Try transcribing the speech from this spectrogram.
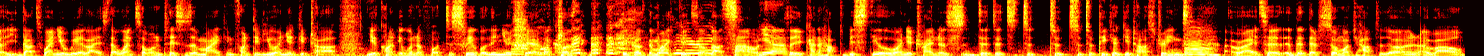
Uh, that's when you realize that when someone places a mic in front of you and your guitar, you can't even afford to swivel in your chair because the, because the mic picks up that sound. Yeah. So you kind of have to be still when you're trying to s- to to, to, to, to, to pick your guitar strings, Mm. right? So th- there's so much you have to learn about,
